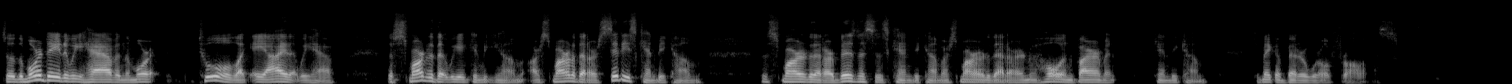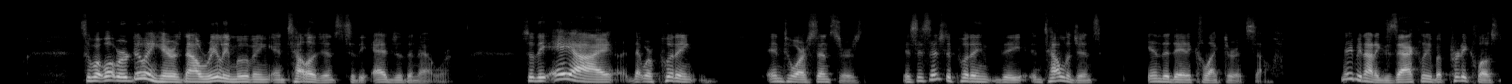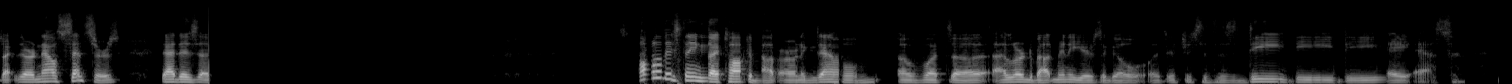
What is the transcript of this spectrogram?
So the more data we have and the more tools like AI that we have, the smarter that we can become, our smarter that our cities can become, the smarter that our businesses can become, our smarter that our whole environment can become to make a better world for all of us. So what, what we're doing here is now really moving intelligence to the edge of the network. So the AI that we're putting into our sensors, is essentially putting the intelligence in the data collector itself. Maybe not exactly, but pretty close. There are now sensors that is a all of these things I talked about are an example of what uh, I learned about many years ago. It's just this DDDAS,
